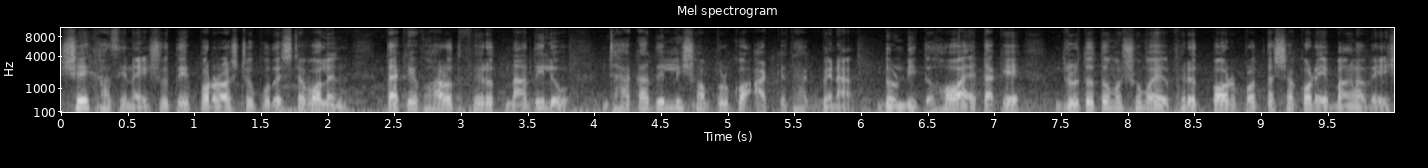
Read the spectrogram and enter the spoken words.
শেখ হাসিনা ইস্যুতে পররাষ্ট্র উপদেষ্টা বলেন, তাকে ভারত ফেরত না দিলেও ঢাকা দিল্লি সম্পর্ক আটকে থাকবে না। দণ্ডিত হওয়ায় তাকে দ্রুততম সময়ে ফেরত পাওয়ার প্রত্যাশা করে বাংলাদেশ।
